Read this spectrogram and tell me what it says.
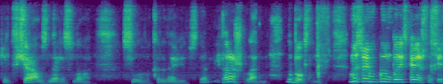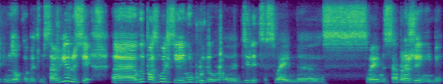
Только вчера узнали слово, слово коронавирус. Да? Хорошо, ладно. Ну, бог с ним. Мы с вами будем говорить, конечно, сегодня много об этом самом вирусе. Э, вы позвольте, я не буду э, делиться своим своими соображениями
